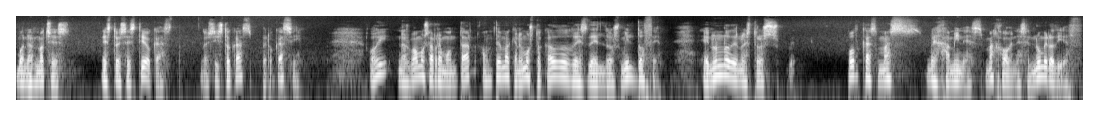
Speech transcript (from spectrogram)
Buenas noches. Esto es Estiocast. No es Histocast, pero casi. Hoy nos vamos a remontar a un tema que no hemos tocado desde el 2012, en uno de nuestros podcasts más benjamines, más jóvenes, el número 10.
